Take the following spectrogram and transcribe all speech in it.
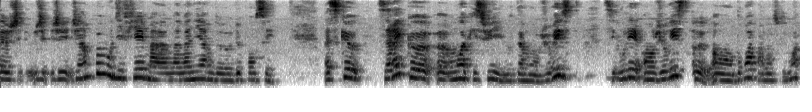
euh, j'ai un peu modifié ma, manière de, penser. Parce que c'est vrai que euh, moi qui suis notamment juriste, si vous voulez, en juriste, euh, en droit, pardon, excusez-moi,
